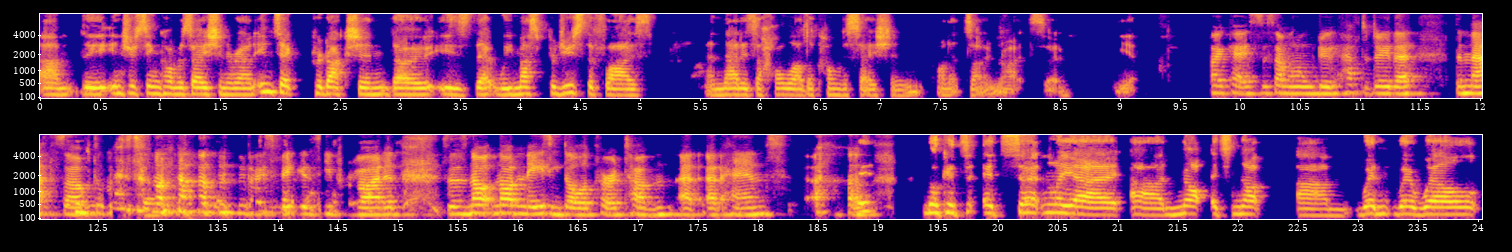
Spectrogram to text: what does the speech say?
Um, the interesting conversation around insect production, though, is that we must produce the flies and that is a whole other conversation on its own right so yeah okay so someone will do have to do the the maths afterwards on um, those figures you provided so there's not not an easy dollar per ton at, at hand it, look it's it's certainly a not it's not um, when we're well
